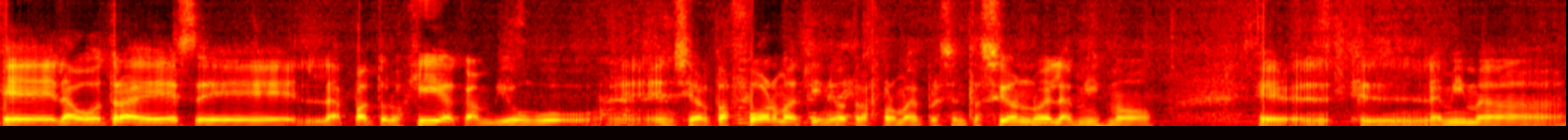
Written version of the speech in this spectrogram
Eh, la otra es eh, la patología cambió eh, en cierta forma, tiene otra forma de presentación, no es la misma, la misma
